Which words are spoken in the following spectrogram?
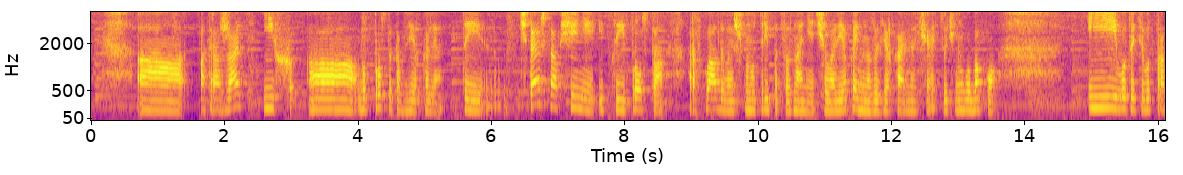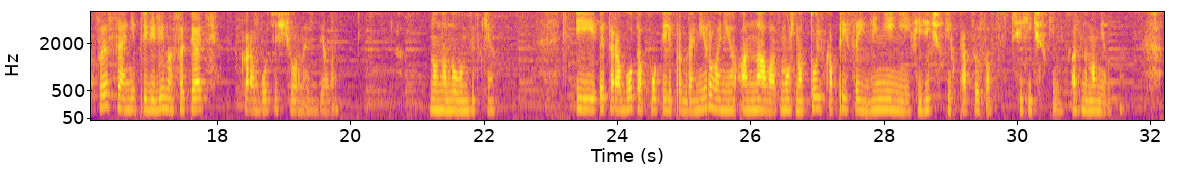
А, отражать их а, вот просто как в зеркале. Ты читаешь сообщение, и ты просто раскладываешь внутри подсознания человека, именно за зеркальную часть, очень глубоко. И вот эти вот процессы, они привели нас опять к работе с черной, с белой, но на новом витке. И эта работа по перепрограммированию, она возможна только при соединении физических процессов с психическими одномоментно.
